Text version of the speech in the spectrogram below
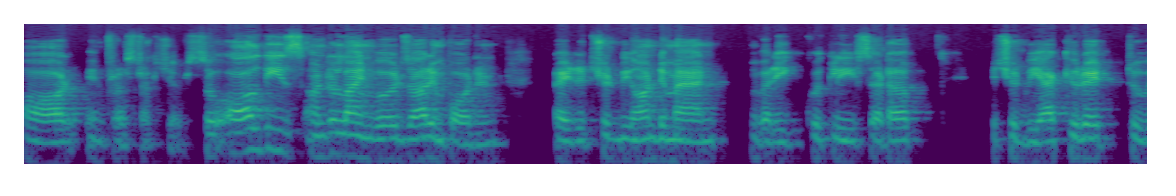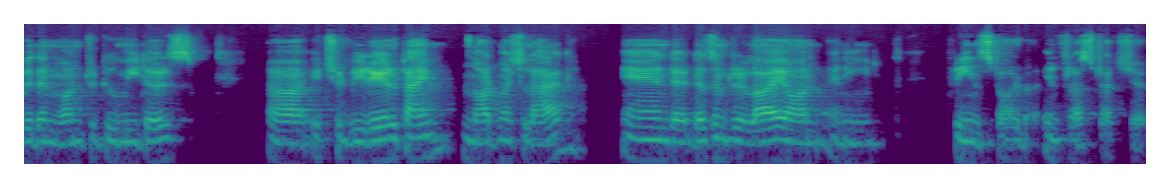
or infrastructure. So all these underlying words are important, right? It should be on demand, very quickly set up. It should be accurate to within one to two meters. Uh, it should be real time, not much lag, and uh, doesn't rely on any pre-installed infrastructure.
